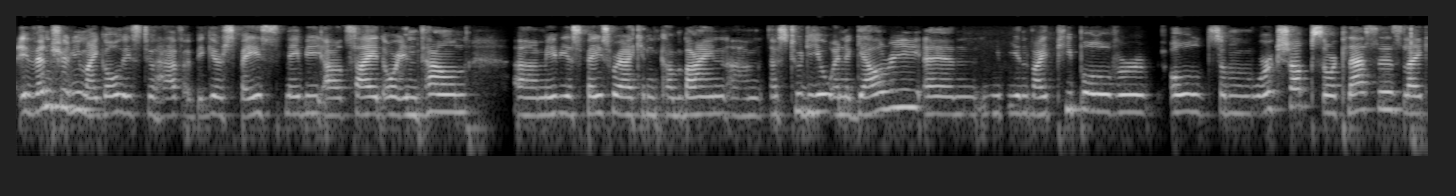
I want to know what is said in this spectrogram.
eventually, my goal is to have a bigger space, maybe outside or in town uh, maybe a space where I can combine um, a studio and a gallery and maybe invite people over, hold some workshops or classes. Like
